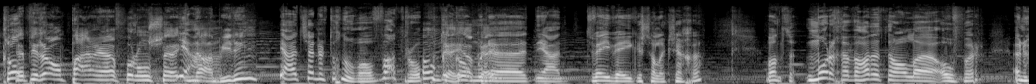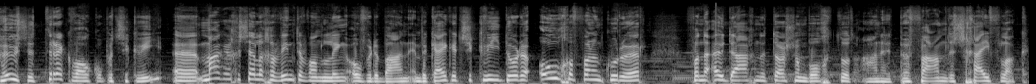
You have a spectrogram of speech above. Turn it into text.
Klopt. heb je er al een paar voor ons in de aanbieding? Ja, het zijn er toch nog wel wat, Rob. Oké, de komende ja, twee weken, zal ik zeggen. Want morgen, we hadden het er al over... een heuse trekwalk op het circuit. Eh, maak een gezellige winterwandeling over de baan... en bekijk het circuit door de ogen van een coureur... van de uitdagende Tarzanbocht tot aan het befaamde schijfvlak.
